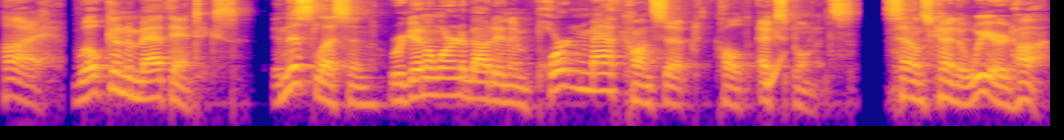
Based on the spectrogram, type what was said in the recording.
Hi, welcome to Math Antics. In this lesson, we're going to learn about an important math concept called exponents. Sounds kind of weird, huh?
